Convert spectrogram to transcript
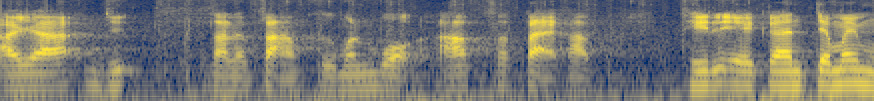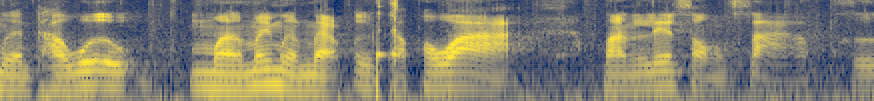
อายะสามสามคือมันบวกอัพสแต็กครับ TDA กันจะไม่เหมือนทาวเวอร์มันไม่เหมือนแบบอื่นครับเพราะว่า มันเล่นสองสายครับคือ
